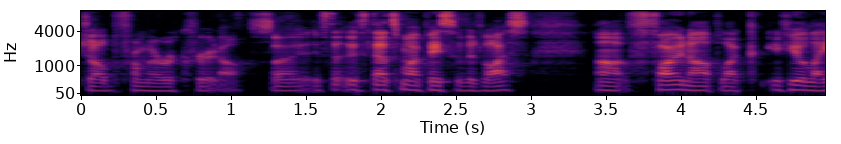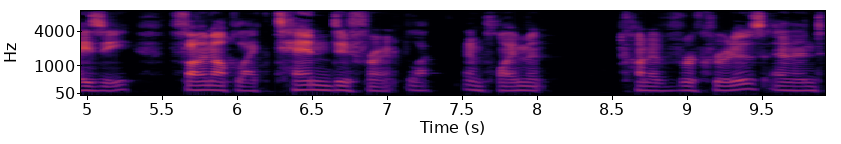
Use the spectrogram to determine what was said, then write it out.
job from a recruiter. So if th- if that's my piece of advice, uh, phone up. Like if you're lazy, phone up like ten different like employment kind of recruiters and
